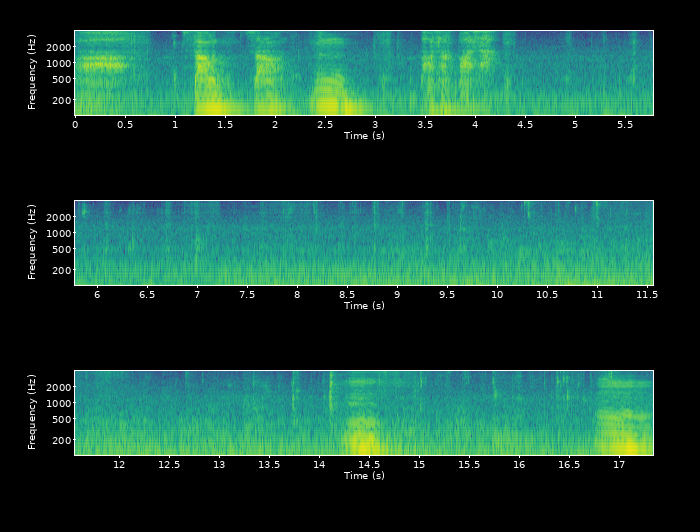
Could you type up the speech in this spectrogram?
Wow. Sound, sound. Mmm. Pasak, pasak. Mmm. Mmm.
